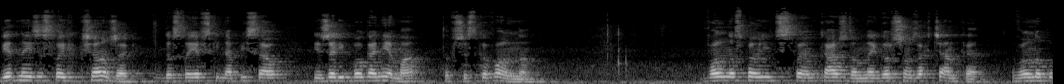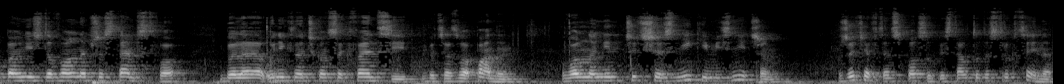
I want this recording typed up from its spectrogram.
W jednej ze swoich książek Dostojewski napisał, jeżeli Boga nie ma, to wszystko wolno. Wolno spełnić swoją każdą najgorszą zachciankę. Wolno popełnić dowolne przestępstwo, byle uniknąć konsekwencji bycia złapanym. Wolno nie liczyć się z nikim i z niczym. Życie w ten sposób jest autodestrukcyjne.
